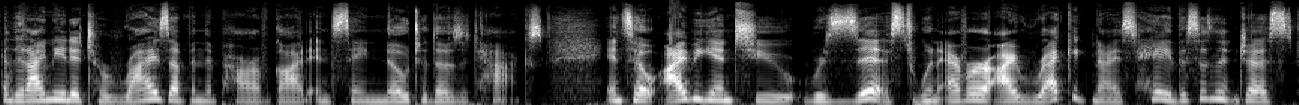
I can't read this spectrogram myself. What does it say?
that I needed to rise up in the power of God and say no to those attacks. And so I began to resist whenever I recognized, hey, this isn't just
